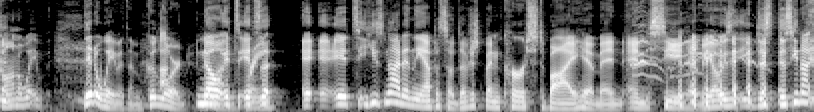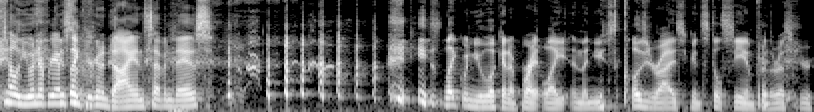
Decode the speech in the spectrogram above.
gone away, did away with him. Good lord! Uh, No, on, it's it's a, it's he's not in the episodes. I've just been cursed by him and and seeing him. He always does. Does he not tell you in every episode like you're gonna die in seven days? He's like when you look at a bright light and then you just close your eyes, you can still see him for the rest of your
